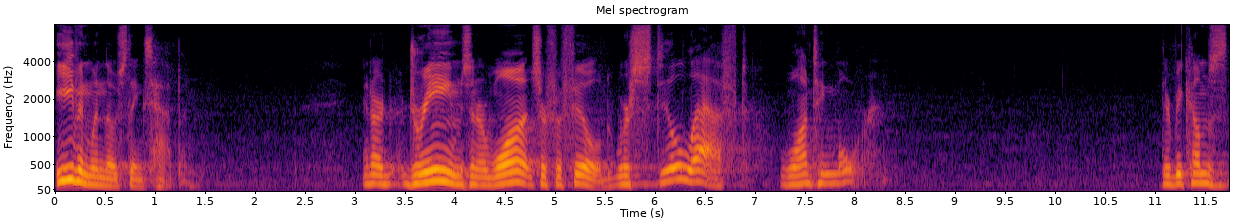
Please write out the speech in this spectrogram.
Even when those things happen, and our dreams and our wants are fulfilled, we're still left wanting more. There becomes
